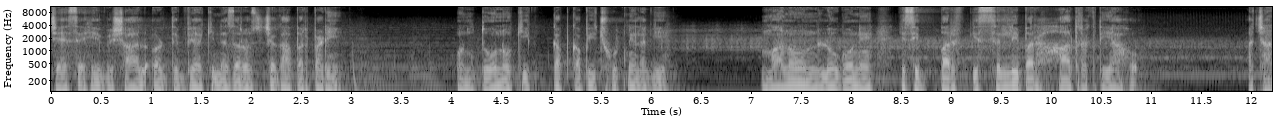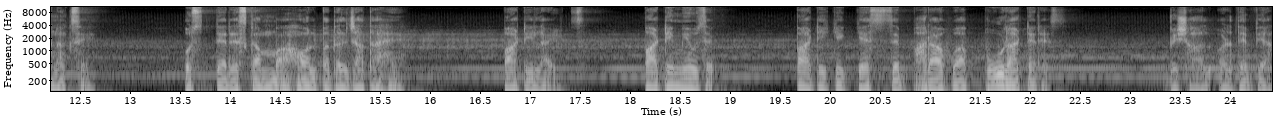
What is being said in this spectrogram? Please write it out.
जैसे ही विशाल और दिव्या की नज़र उस जगह पर पड़ी, उन दोनों की कपकपी छूटने लगी। मानो उन लोगों ने किसी बर्फ़ की सिल्ली पर हाथ रख दिया हो। अचानक से उस टेरेस का माहौल बदल जाता है। Party lights, party music, party के गेस्ट से भरा हुआ पूरा टेरेस। विशाल और दिव्या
